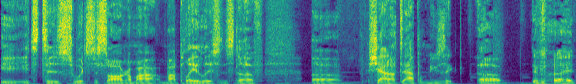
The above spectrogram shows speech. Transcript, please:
it, it's to switch the song on my my playlist and stuff. Uh, shout out to Apple Music. Uh, but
